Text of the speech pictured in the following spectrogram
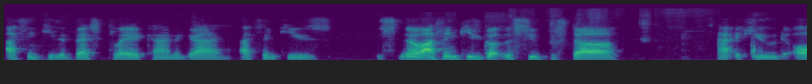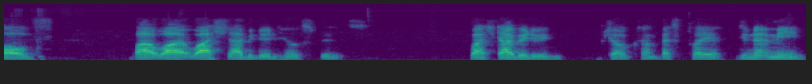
I think he's a best player kind of guy. I think he's no. I think he's got the superstar attitude of why why why should I be doing hill sprints? Why should I be doing jogs? I'm best player. Do you know what I mean?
